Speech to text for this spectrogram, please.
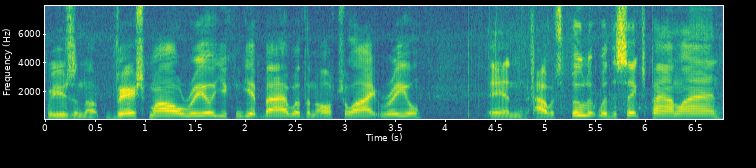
we're using a very small reel. You can get by with an ultralight reel. And I would spool it with a six pound line.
